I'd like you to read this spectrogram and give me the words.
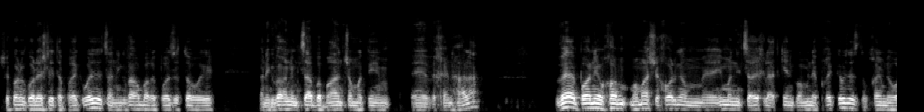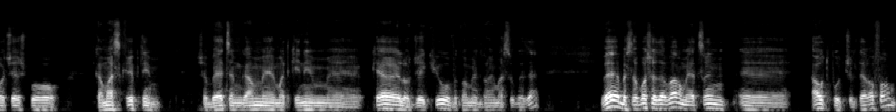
שקודם כל יש לי את ה prerequisites, אני כבר ב repository, אני כבר נמצא ב branch המתאים אה, וכן הלאה. ופה אני יכול, ממש יכול גם, אה, אם אני צריך להתקין כל מיני prerequisites, אתם יכולים לראות שיש פה כמה סקריפטים שבעצם גם אה, מתקינים curl או JQ וכל מיני דברים מהסוג הזה, ובסופו של דבר מייצרים output של Terraform,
